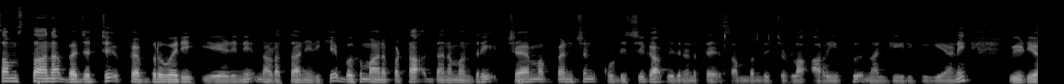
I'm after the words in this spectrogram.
സംസ്ഥാന ബജറ്റ് ഫെബ്രുവരി ഏഴിന് നടത്താനിരിക്കെ ബഹുമാനപ്പെട്ട ധനമന്ത്രി ക്ഷേമ പെൻഷൻ കുടിശ്ശിക വിതരണത്തെ സംബന്ധിച്ചുള്ള അറിയിപ്പ് നൽകിയിരിക്കുകയാണ്. വീഡിയോ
